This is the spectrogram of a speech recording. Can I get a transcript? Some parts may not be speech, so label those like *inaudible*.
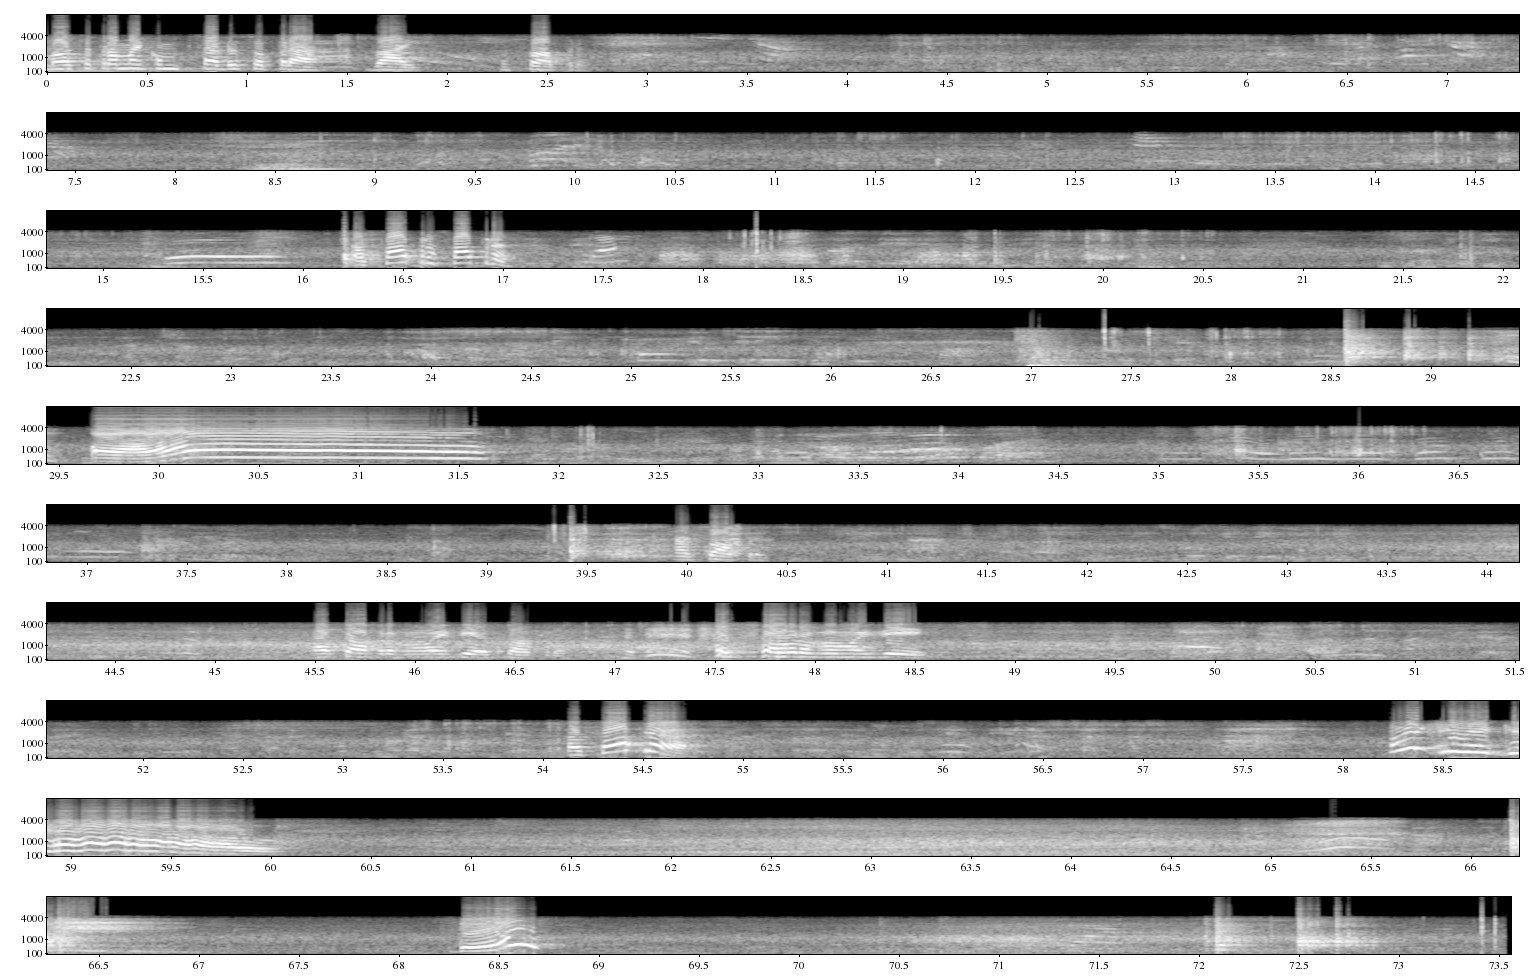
Mostra pra mãe como tu sabe assoprar. Vai, assopra. Assopra, assopra. Ah! Assopra. Assopra pra mãe ver, assopra. Assopra *laughs* pra mãe ver. Assopra! There you go.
